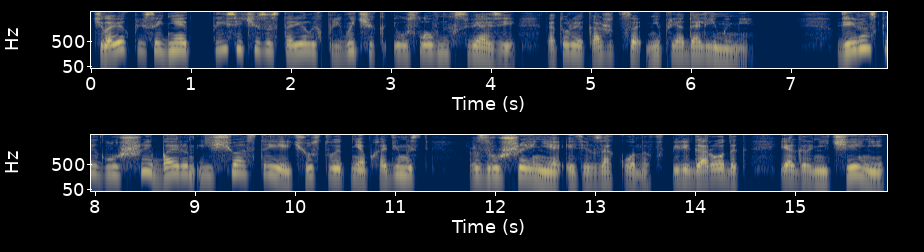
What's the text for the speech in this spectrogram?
человек присоединяет тысячи застарелых привычек и условных связей, которые кажутся непреодолимыми. В деревенской глуши Байрон еще острее чувствует необходимость разрушения этих законов, перегородок и ограничений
